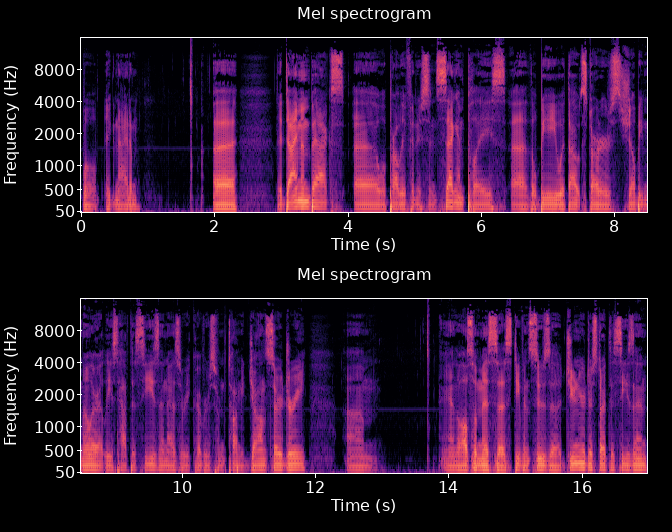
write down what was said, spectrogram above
will ignite him. Uh, the Diamondbacks uh, will probably finish in second place. Uh, they'll be without starters Shelby Miller at least half the season as he recovers from Tommy John surgery. Um, and they'll also miss uh, Steven Souza Jr. to start the season,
